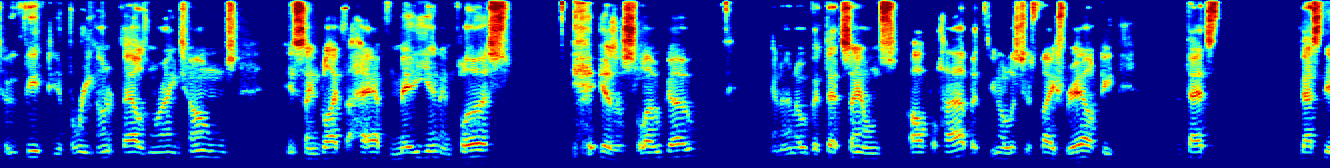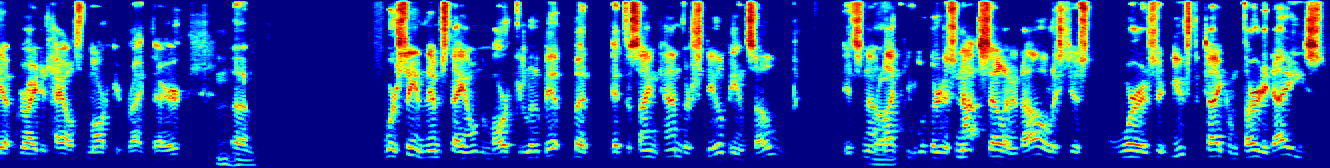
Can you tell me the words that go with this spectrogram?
250 to 300,000 range homes. It seems like the half million and plus is a slow go. And I know that that sounds awful high, but you know, let's just face reality. That's that's the upgraded house market right there. Mm-hmm. Um, we're seeing them stay on the market a little bit, but at the same time, they're still being sold. It's not right. like they're just not selling at all. It's just whereas it used to take them 30 days,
